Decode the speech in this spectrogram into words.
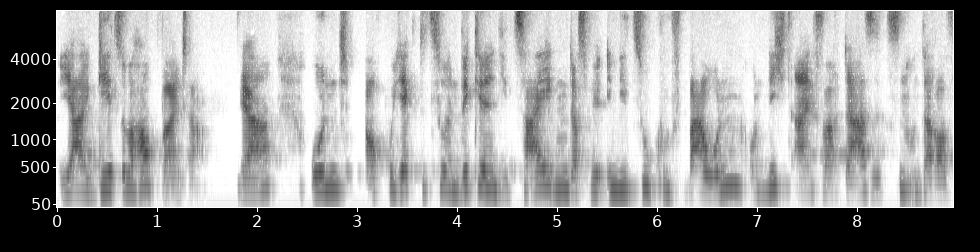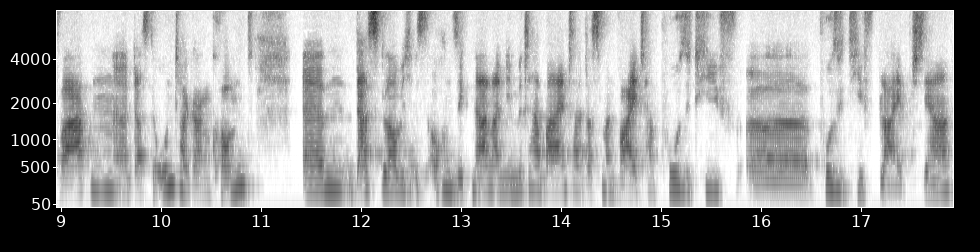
ja, geht es überhaupt weiter? ja, und auch Projekte zu entwickeln, die zeigen, dass wir in die Zukunft bauen und nicht einfach da sitzen und darauf warten, äh, dass der Untergang kommt. Ähm, das, glaube ich, ist auch ein Signal an die Mitarbeiter, dass man weiter positiv, äh, positiv bleibt, ja.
